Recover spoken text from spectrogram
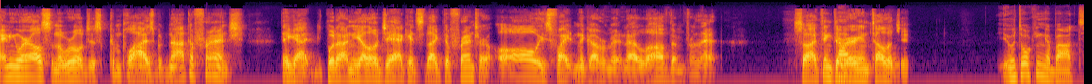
anywhere else in the world just complies, but not the French. They got put on yellow jackets. Like the French are always fighting the government, and I love them for that. So I think they're Uh, very intelligent. you were talking about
